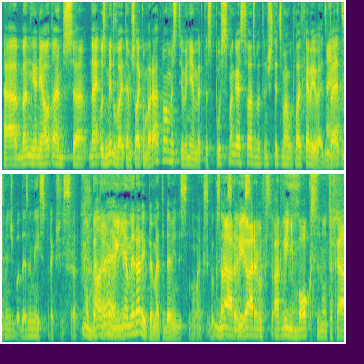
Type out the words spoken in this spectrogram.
Uh, man gan jautājums, uh, ne, uz midlveightiem viņš laikam varētu nomest, jo viņiem ir tas pussmagais svars, bet viņš ticamāk būtu light heavyweights, Jā. bet viņš būtu diezgan īsts priekš šīs svars. Nu, bet ah, nē, viņu- viņam ir arī pie 1,90 m, man liekas, kaut kas Jā, ar, vi, 80 ar, ar viņu boksu nu, tā kā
